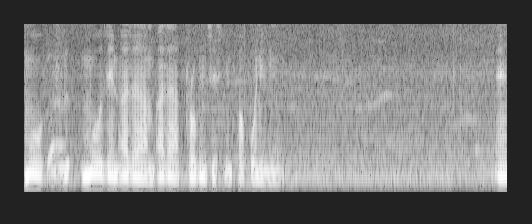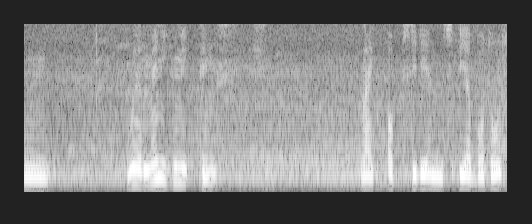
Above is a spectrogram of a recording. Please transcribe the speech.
more more than other um, other provinces in Papua New Guinea. And we have many unique things like obsidian spear bottles,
